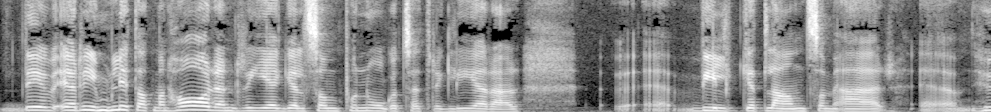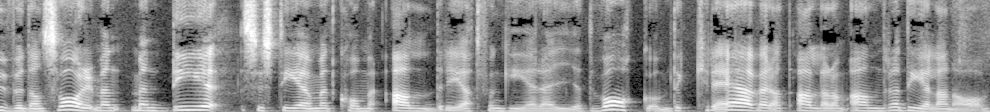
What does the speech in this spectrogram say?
det, är rimligt att man har en regel som på något sätt reglerar eh, vilket land som är eh, huvudansvarig. Men, men det systemet kommer aldrig att fungera i ett vakuum. Det kräver att alla de andra delarna av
